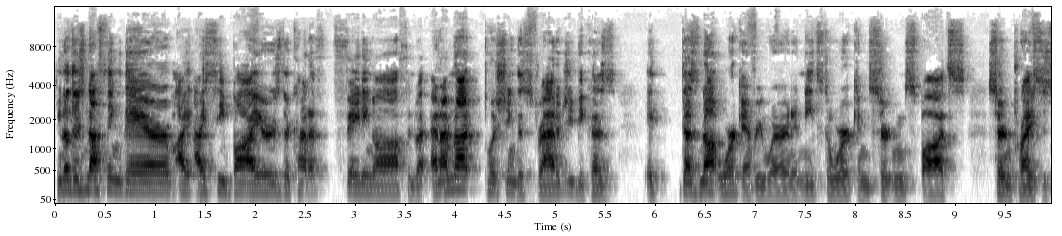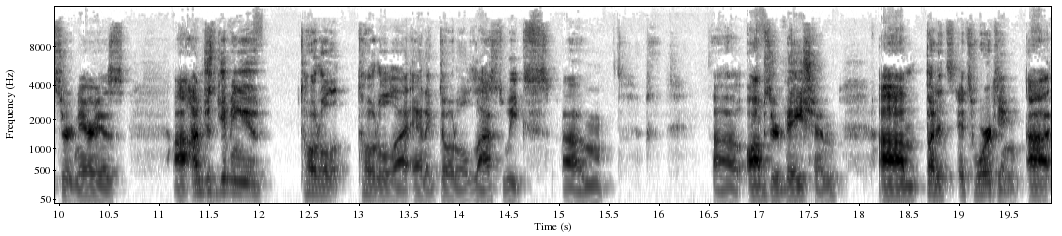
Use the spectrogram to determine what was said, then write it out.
you know, there's nothing there. I, I see buyers; they're kind of fading off, and and I'm not pushing the strategy because it does not work everywhere, and it needs to work in certain spots, certain prices, certain areas. Uh, I'm just giving you total total uh, anecdotal last week's um, uh, observation, um, but it's it's working. Uh,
